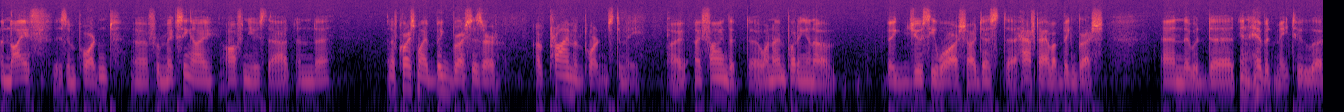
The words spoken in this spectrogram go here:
A knife is important uh, for mixing. I often use that. And, uh, and of course, my big brushes are of prime importance to me. I, I find that uh, when I'm putting in a big juicy wash, I just uh, have to have a big brush. And it would uh, inhibit me to uh,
